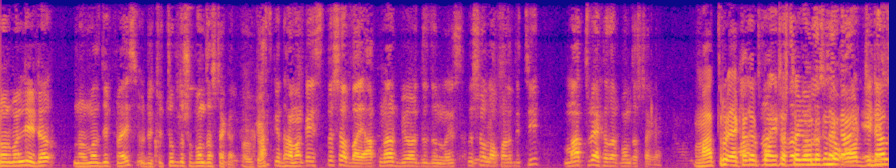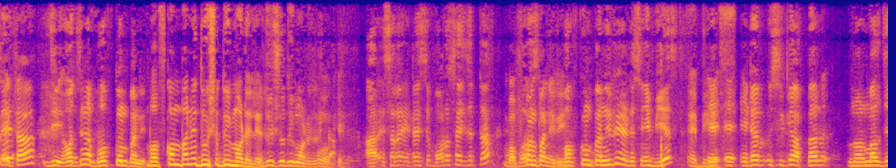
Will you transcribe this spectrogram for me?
নরমালি এটা নরমাল যে প্রাইস ওটা হচ্ছে চোদ্দশো পঞ্চাশ টাকা। আজকে ধামাকা স্পেশাল ভাই আপনার ভিউয়ারদের জন্য স্পেশাল অফার দিচ্ছি মাত্র এক হাজার পঞ্চাশ টাকা মাত্র এক হাজার পঞ্চাশ টাকা হলো কিন্তু অরিজিনাল এটা জি অরিজিনাল বফ কোম্পানি বফ কোম্পানি দুইশো দুই মডেলের দুইশো দুই মডেল Okay. আর এছাড়া এটা হচ্ছে বড় সাইজেরটা Buff company-রই। বফ কোম্পানির এটা হচ্ছে এবিএস এটার হচ্ছে কি আপনার নরমাল যে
